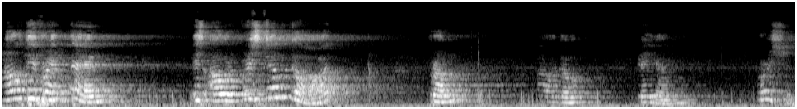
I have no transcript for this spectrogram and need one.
How different then is our Christian God from our pagan worship?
